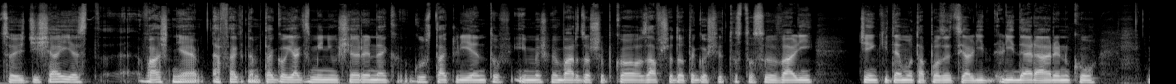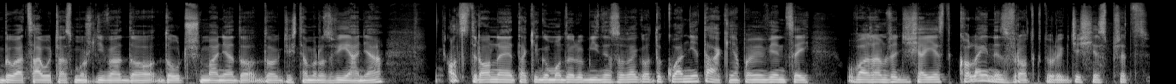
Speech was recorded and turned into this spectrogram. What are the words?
co jest dzisiaj, jest właśnie efektem tego, jak zmienił się rynek, gusta klientów i myśmy bardzo szybko zawsze do tego się dostosowywali Dzięki temu ta pozycja lidera rynku była cały czas możliwa do, do utrzymania, do, do gdzieś tam rozwijania. Od strony takiego modelu biznesowego dokładnie tak. Ja powiem więcej. Uważam, że dzisiaj jest kolejny zwrot, który gdzieś jest przed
